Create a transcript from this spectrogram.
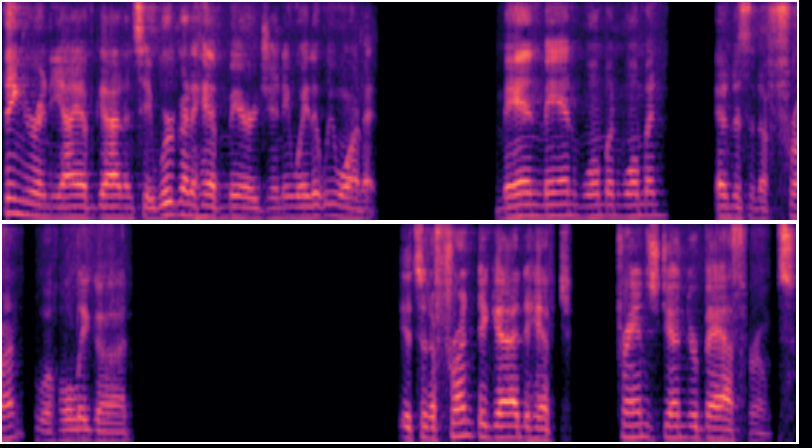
finger in the eye of God and say, we're going to have marriage any way that we want it. Man, man, woman, woman. And it is an affront to a holy God. It's an affront to God to have transgender bathrooms.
